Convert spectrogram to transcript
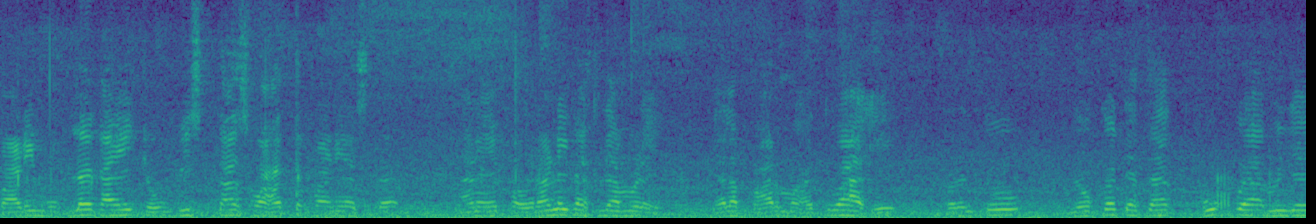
पाणी मुबलक आहे चोवीस तास वाहतं पाणी असतं. आणि हे पौराणिक असल्यामुळे त्याला फार महत्त्व आहे. परंतु लोक त्याचा खूप म्हणजे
